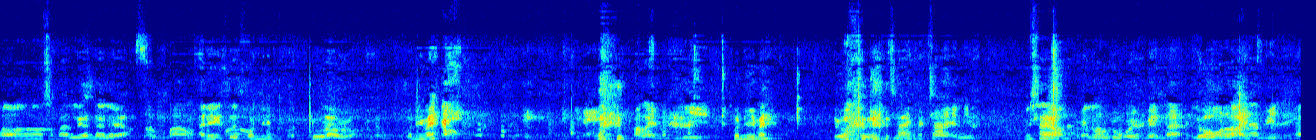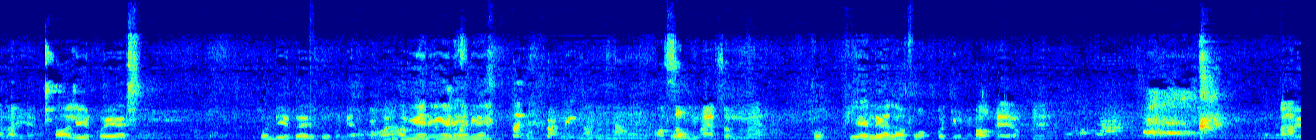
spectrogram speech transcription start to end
อ๋อเราสามารถเลื่อนได้เลยอะ สุ่มเอาอันนี้คือคนที่ดูเราอยู่เหรอคนนี้ไหม อะไรนะพี่ คนนี้ไหม หรือว่าใช่ไม่ใช่อันนี้ ไม่ใช่เหรอ ไม่รู้ดูไม่เป็นอะรู้โกไลฟ์วิดอะไรอะขอรีเควสคนดีเควสก็คือคนนี้เหรออ๋อนี่ไงนี่ไงนี่ไงนี่ไงอืมเอาโฟมสุ่มไหมสุ่มไหมฟุกพี่เลื่อนแล้วโฟกกดอยู่นะโอเคโอเคอะไม่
